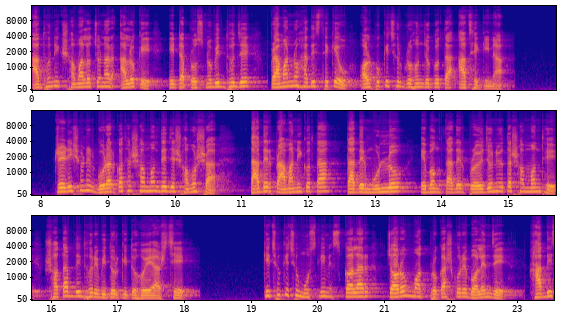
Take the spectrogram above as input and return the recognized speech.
আধুনিক সমালোচনার আলোকে এটা প্রশ্নবিদ্ধ যে প্রামাণ্য হাদিস থেকেও অল্প কিছুর গ্রহণযোগ্যতা আছে কি না ট্রেডিশনের গোড়ার কথা সম্বন্ধে যে সমস্যা তাদের প্রামাণিকতা, তাদের মূল্য এবং তাদের প্রয়োজনীয়তা সম্বন্ধে শতাব্দী ধরে বিতর্কিত হয়ে আসছে। কিছু কিছু মুসলিম স্কলার চরম মত প্রকাশ করে বলেন যে, হাদিস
